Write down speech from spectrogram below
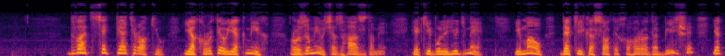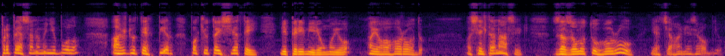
25 років я крутив, як міг, розумівся з газдами, які були людьми, і мав декілька сотих огорода більше, як приписано мені було, аж до тих пір, поки той святий не переміряв мою, моєго городу. Василь Танасович, за Золоту гору я цього не зроблю.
